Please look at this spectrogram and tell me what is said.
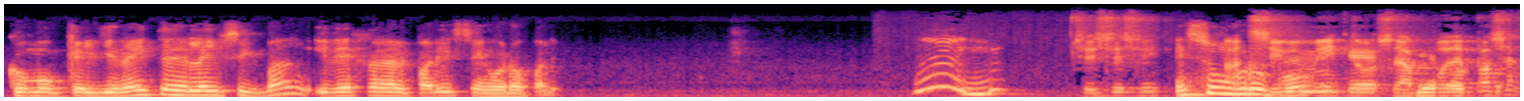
como que el United y el Leipzig van y dejan al París en Europa League. Sí, sí, sí. Es un Así grupo mismito, que- o sea, que- puede pasar,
